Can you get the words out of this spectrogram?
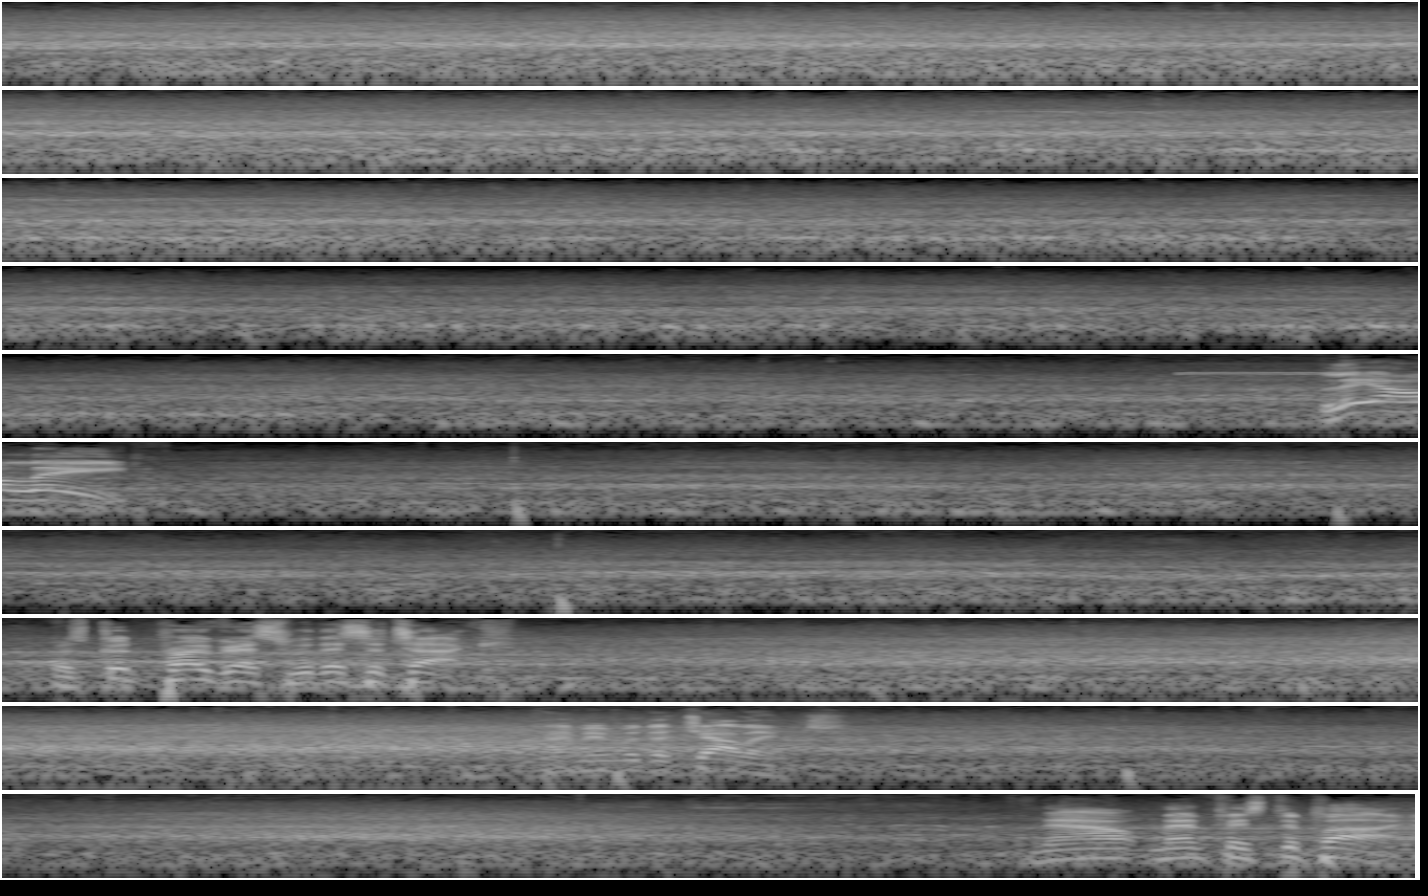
Lyon lead. There's good progress with this attack. Came in with a challenge. Now Memphis Depay.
